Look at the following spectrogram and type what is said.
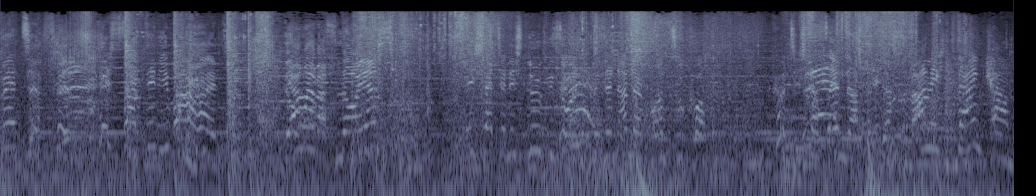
Bitte, Fitz, ich sag dir die Wahrheit. Wäre mal was Neues? Ich hätte nicht lügen sollen, um in den Underground zu kommen. Könnte ich das ändern? Das war nicht dein Kampf.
